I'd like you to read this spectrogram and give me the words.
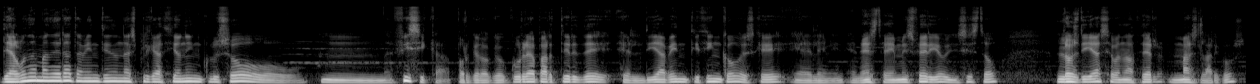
de alguna manera también tiene una explicación incluso mm, física, porque lo que ocurre a partir del día 25 es que en este hemisferio, insisto, los días se van a hacer más largos.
